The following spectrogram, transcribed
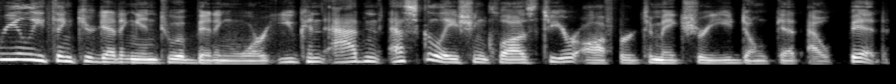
really think you're getting into a bidding war, you can add an escalation clause to your offer to make sure you don't get outbid.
